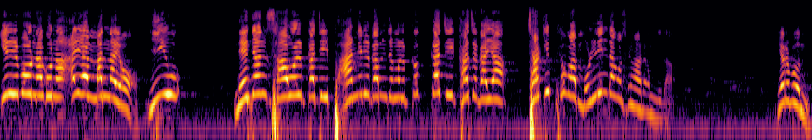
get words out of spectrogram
일본하고는 아예 안 만나요. 이유 내년 4월까지 반일 감정을 끝까지 가져가야 자기 표가 몰린다고 생각하는 겁니다. 여러분,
